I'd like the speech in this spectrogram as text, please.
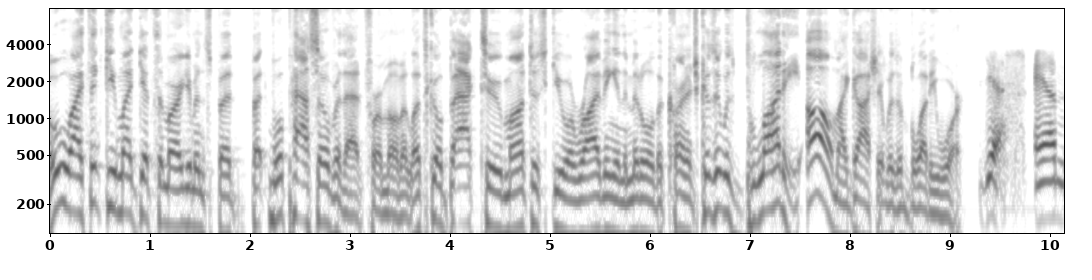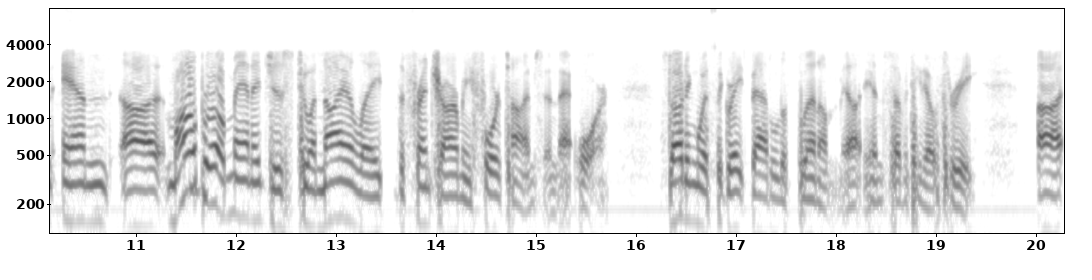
Oh, I think you might get some arguments, but but we'll pass over that for a moment. Let's go back to Montesquieu arriving in the middle of the carnage because it was bloody. Oh my gosh, it was a bloody war. Yes, and and uh, Marlborough manages to annihilate the French army four times in that war, starting with the Great Battle of Blenheim uh, in 1703, uh,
